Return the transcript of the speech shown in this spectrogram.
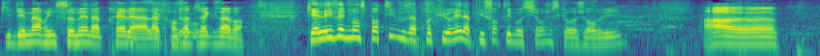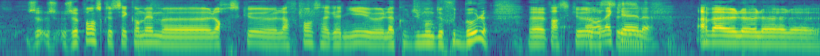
qui démarre une semaine après la, la Transat Jacques Vabre. Quel événement sportif vous a procuré la plus forte émotion jusqu'à aujourd'hui? Ah, je, pense que c'est quand même euh, lorsque la France a gagné euh, la Coupe du Monde de football. Euh, parce que Alors laquelle? Ah bah, le,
